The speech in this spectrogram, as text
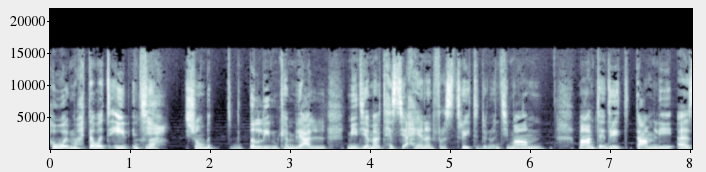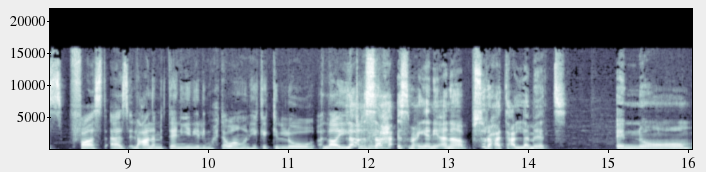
هو محتوى تقيل انت صح. شلون بت بتضلي مكملة على الميديا؟ ما بتحسي أحيانا frustrated إنه انت ما عم ما عم تقدري تعملي as fast as العالم التانيين يلي محتواهم هيك كله light لا صح اسمع يعني أنا بسرعة تعلمت إنه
